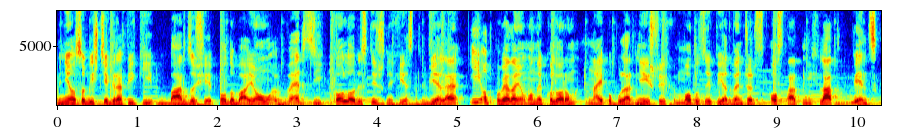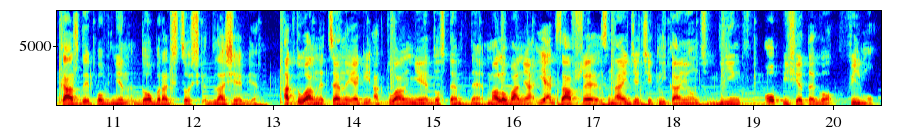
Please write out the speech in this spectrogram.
Mnie osobiście grafiki bardzo się podobają. Wersji kolorystycznych jest wiele i odpowiadają one kolorom najpopularniejszych motocykli adventure z ostatnich lat, więc każdy powinien dobrać coś dla siebie. Aktualne ceny, jak i aktualnie dostępne malowania, jak zawsze znajdziecie klikając w link w opisie tego filmu.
